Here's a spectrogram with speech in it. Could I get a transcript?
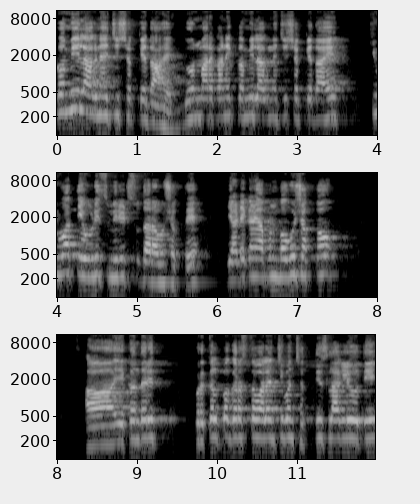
कमी लागण्याची शक्यता आहे. दोन मार्काने कमी लागण्याची शक्यता आहे किंवा तेवढीच मेरिट सुद्धा राहू शकते. या ठिकाणी आपण बघू शकतो एकंदरीत प्रकल्पग्रस्तवाल्यांची पण छत्तीस लागली होती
